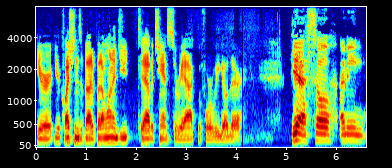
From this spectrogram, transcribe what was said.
your your questions about it, but I wanted you to have a chance to react before we go there. Yeah, so I mean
